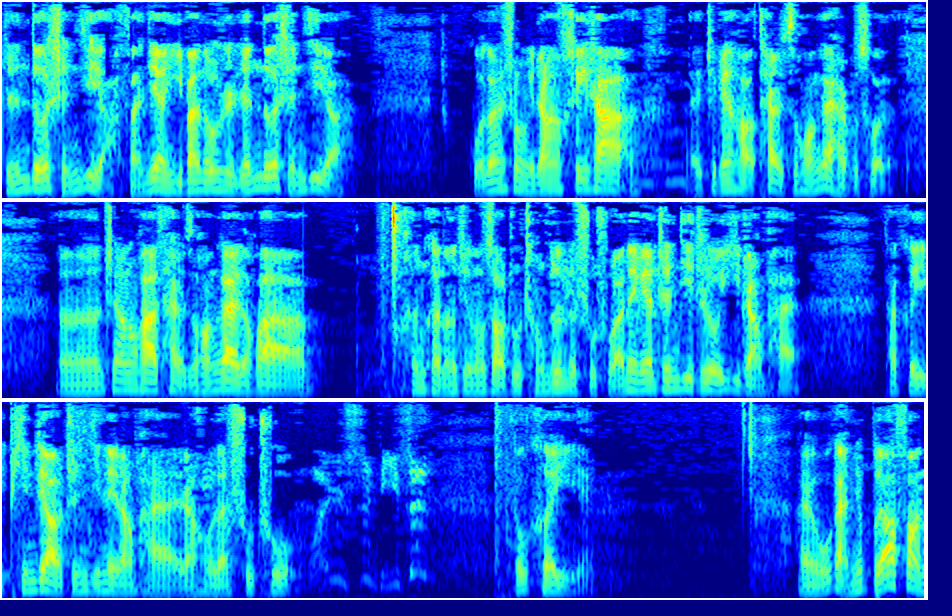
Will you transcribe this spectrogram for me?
仁德神技啊，反间一般都是仁德神技啊。果断送一张黑杀，哎，这边好，太史慈黄盖还是不错的。嗯、这样的话，太史慈黄盖的话，很可能就能造出成吨的输出啊。那边真姬只有一张牌，他可以拼掉真姬那张牌，然后再输出，都可以。哎，我感觉不要放，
